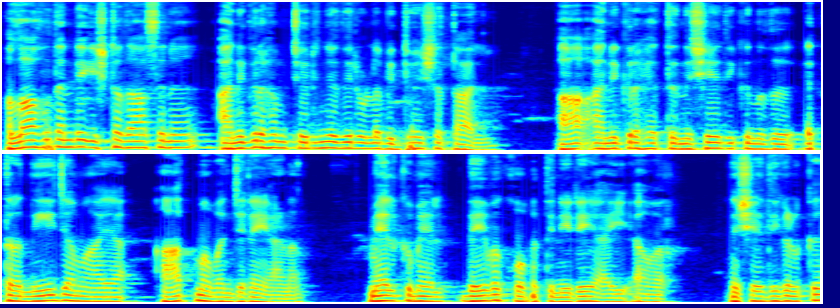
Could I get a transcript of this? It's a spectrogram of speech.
അള്ളാഹു തന്റെ ഇഷ്ടദാസന് അനുഗ്രഹം ചൊരിഞ്ഞതിലുള്ള വിദ്വേഷത്താൽ ആ അനുഗ്രഹത്തെ നിഷേധിക്കുന്നത് എത്ര നീചമായ ആത്മവഞ്ചനയാണ് മേൽക്കുമേൽ ദൈവകോപത്തിനിരയായി അവർ നിഷേധികൾക്ക്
